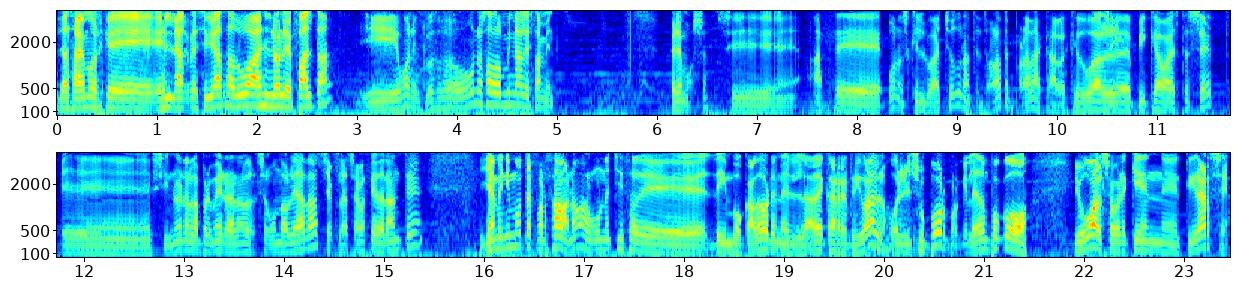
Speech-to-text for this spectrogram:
Ya sabemos que la agresividad a Dual no le falta. Y bueno, incluso unos abdominales también. Veremos, ¿eh? Si hace... Bueno, es que lo ha hecho durante toda la temporada. Cada vez que Dual eh, picaba este set, eh, si no era la primera, era la segunda oleada, se flasheaba hacia adelante. Y ya mínimo te forzaba, ¿no? Algún hechizo de, invocador en el AD carry rival o en el support, porque le da un poco igual sobre quién eh, tirarse.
